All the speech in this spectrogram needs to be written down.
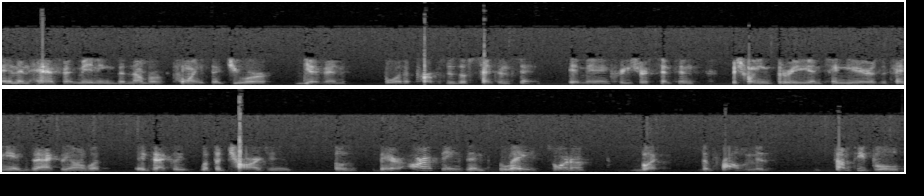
An enhancement meaning the number of points that you are given for the purposes of sentencing. It may increase your sentence between three and ten years, depending exactly on what exactly what the charge is. So there are things in place, sort of, but the problem is some people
